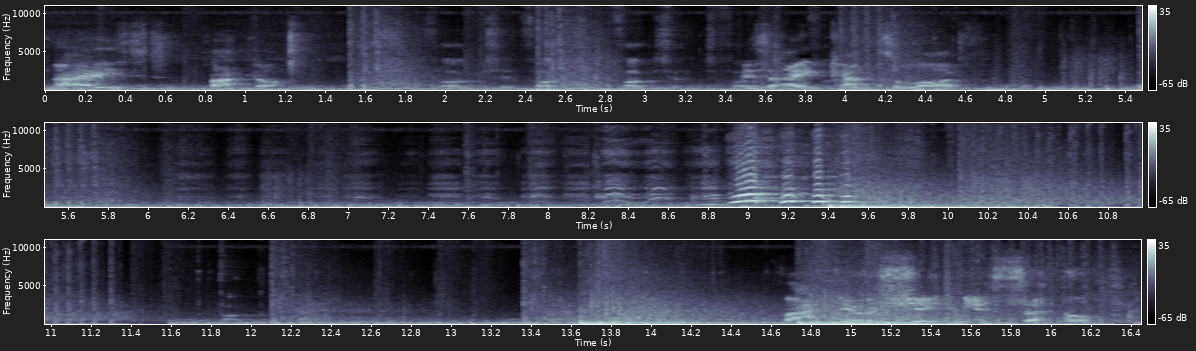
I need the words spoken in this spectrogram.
No, he's fucked off. Fuck shit, fuck shit, fuck shit, fuck There's shit. eight cunts alive. Fuck. Fuck, you're shitting yourself.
